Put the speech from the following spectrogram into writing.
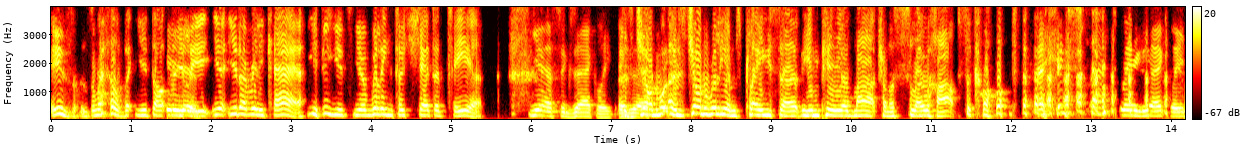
is as well that you don't it really you, you, don't really care. You, you you're willing to shed a tear Yes, exactly. As exactly. John as John Williams plays uh, the Imperial March on a slow harpsichord. exactly, exactly,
